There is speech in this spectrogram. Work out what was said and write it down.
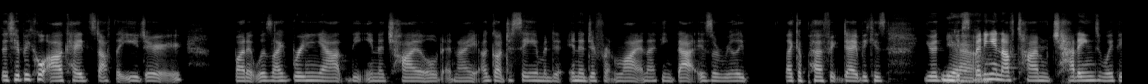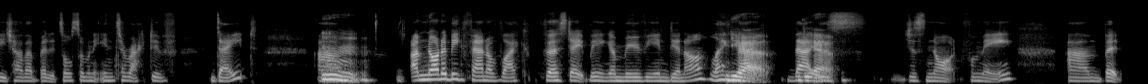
the typical arcade stuff that you do but it was like bringing out the inner child and i, I got to see him in, a- in a different light and i think that is a really like a perfect day because you're, you're spending enough time chatting with each other but it's also an interactive date um Mm. i'm not a big fan of like first date being a movie and dinner like Yeah, that that is yeah. just not for me um but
